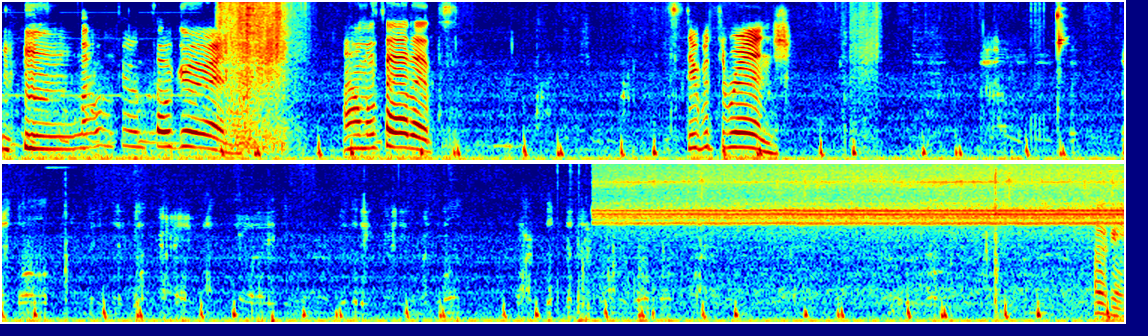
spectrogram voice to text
Mm-hmm. that was doing so good. I almost had it. Stupid syringe. Okay,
